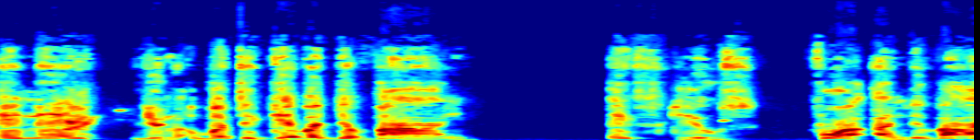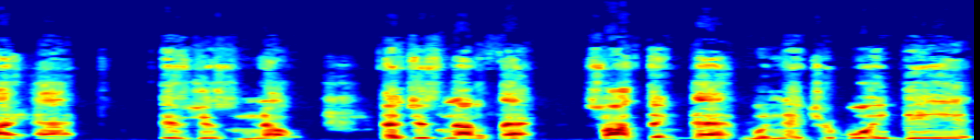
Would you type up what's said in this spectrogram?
And then you know, but to give a divine excuse for an undivine act is just no. That's just not a fact. So I think that what Nature Boy did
